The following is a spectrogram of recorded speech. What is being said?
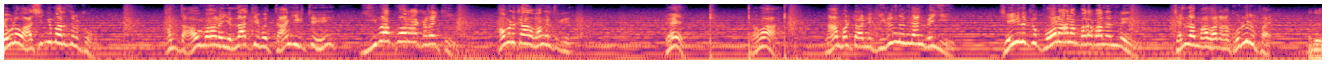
எவ்வளவு அசிங்கமா இருந்திருக்கும். அந்த அவமானம் எல்லாத்தையும் தாங்கிக்கிட்டு இவ போறா கடைக்கு. அவளுக்காக வாங்குறதுக்கு. டேய் ரவா நான் மட்டும் அன்னைக்கு இருந்திருந்தான் வெயி ஜெயிலுக்கு போனாலும் பரவாயில்லன்னு செல்லம்மாவை நான் கொண்டு இருப்பேன் அது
